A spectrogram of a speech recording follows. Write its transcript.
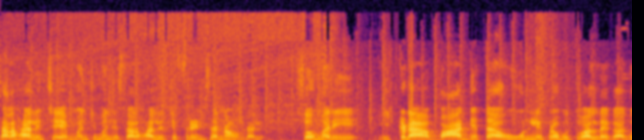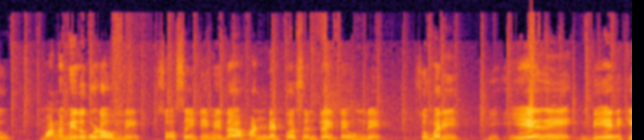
సలహాలు ఇచ్చే మంచి మంచి సలహాలు ఇచ్చే ఫ్రెండ్స్ అన్నా ఉండాలి. సో మరి ఇక్కడ బాధ్యత ఓన్లీ ప్రభుత్వాలదే కాదు మన మీద కూడా ఉంది. సొసైటీ మీద హండ్రెడ్ పర్సెంట్ అయితే ఉంది. సో మరి ఏది దేనికి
